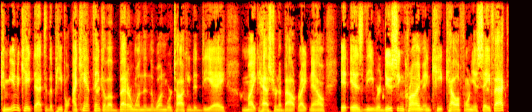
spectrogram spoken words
communicate that to the people. I can't think of a better one than the one we're talking to DA Mike Hestrin about right now. It is the Reducing Crime and Keep California Safe Act.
